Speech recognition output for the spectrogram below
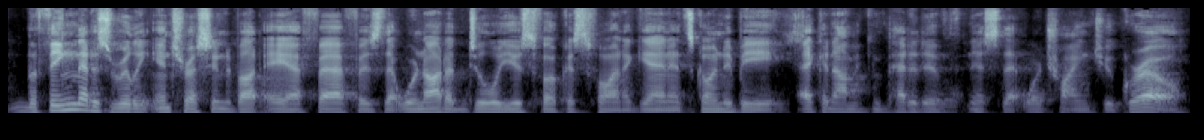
the thing that is really interesting about AFF is that we're not a dual use focused fund. Again, it's going to be economic competitiveness that we're trying to grow.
